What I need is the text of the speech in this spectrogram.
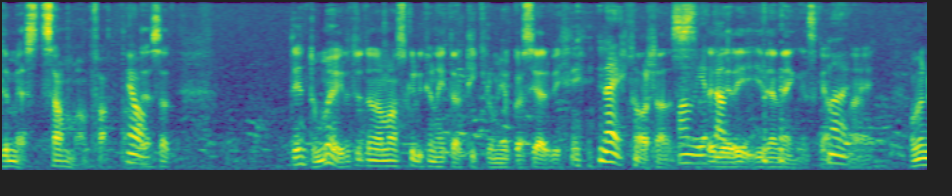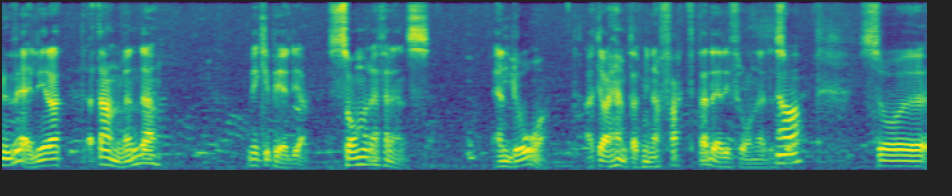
det mest sammanfattande. Ja. Så att det är inte omöjligt utan man skulle kunna hitta artiklar om Jukkasjärvi i Nej, Norrlands man eller aldrig. i, den engelska. Nej. Om man nu väljer att, att använda Wikipedia som referens ändå, att jag har hämtat mina fakta därifrån eller så, Ja. så eh,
